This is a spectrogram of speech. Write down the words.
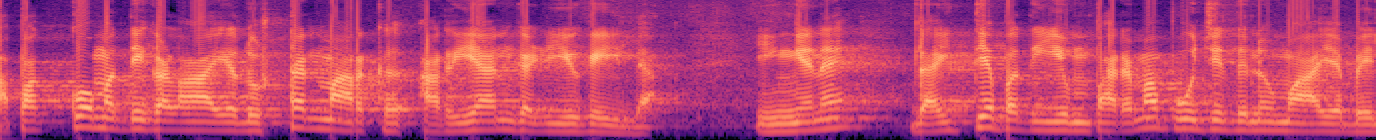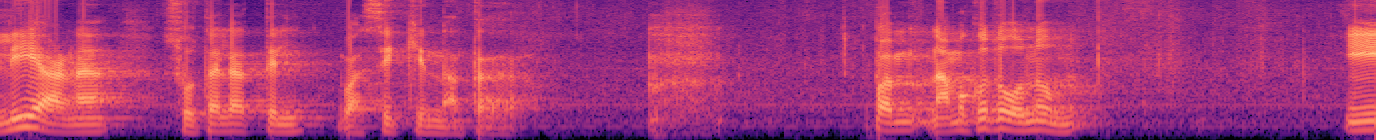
അപക്വമതികളായ ദുഷ്ടന്മാർക്ക് അറിയാൻ കഴിയുകയില്ല. ഇങ്ങനെ ദൈത്യപതിയും പരമപൂജിതനുമായ ബലിയാണ് സുതലത്തിൽ വസിക്കുന്നത്. അപ്പം നമുക്ക് തോന്നും ഈ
